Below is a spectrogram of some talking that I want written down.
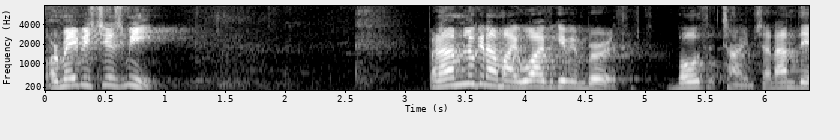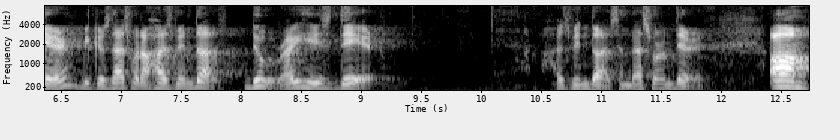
or maybe it's just me. But I'm looking at my wife giving birth both times, and I'm there because that's what a husband does. Do right? He's there. Husband does, and that's what I'm there. Um,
